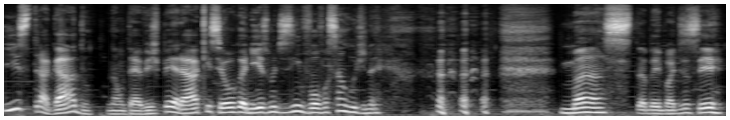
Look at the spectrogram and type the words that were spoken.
estragado, não deve esperar que seu organismo desenvolva saúde, né? Mas também pode ser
